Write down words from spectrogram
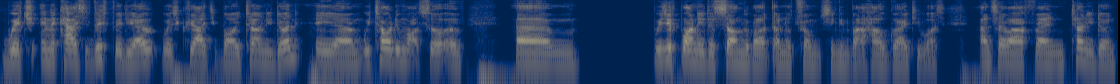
which in the case of this video was created by Tony Dunn. He, um, we told him what sort of um, we just wanted a song about Donald Trump singing about how great he was. And so our friend Tony Dunn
